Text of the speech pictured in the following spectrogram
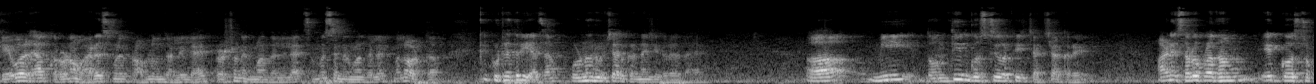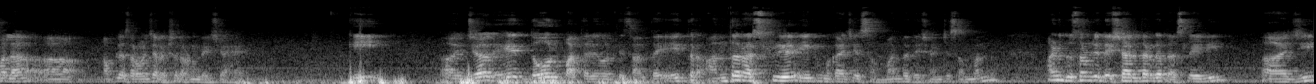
केवळ ह्या कोरोना व्हायरसमुळे प्रॉब्लेम झालेले आहेत प्रश्न निर्माण झालेले आहेत समस्या निर्माण झाल्या आहेत मला वाटतं की कुठेतरी याचा पुनर्विचार करण्याची गरज आहे. मी दोन तीन गोष्टीवरती चर्चा करेन. आणि सर्वप्रथम एक गोष्ट मला आपल्या सर्वांच्या लक्षात आणून द्यायची आहे की जग हे दोन पातळीवरती चालतंय. एक तर आंतरराष्ट्रीय एकमेकाचे संबंध देशांचे संबंध आणि दुसरं म्हणजे देशांतर्गत असलेली जी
